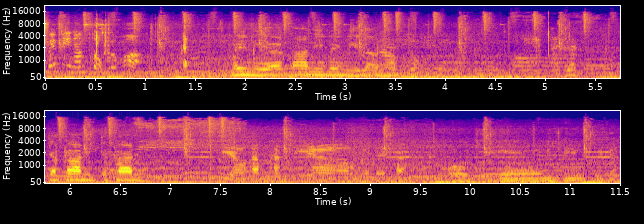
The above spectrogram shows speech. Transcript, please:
ไม่มีน้ำตกหรือเปล่าไม่มีแล้วหน้านี้ไม่มีแล้วน้ำตกจะจะกั้นจะกั้นเดียวครับคันเดียวเลยครับโอเคโอ้วิทยุคุยกัน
